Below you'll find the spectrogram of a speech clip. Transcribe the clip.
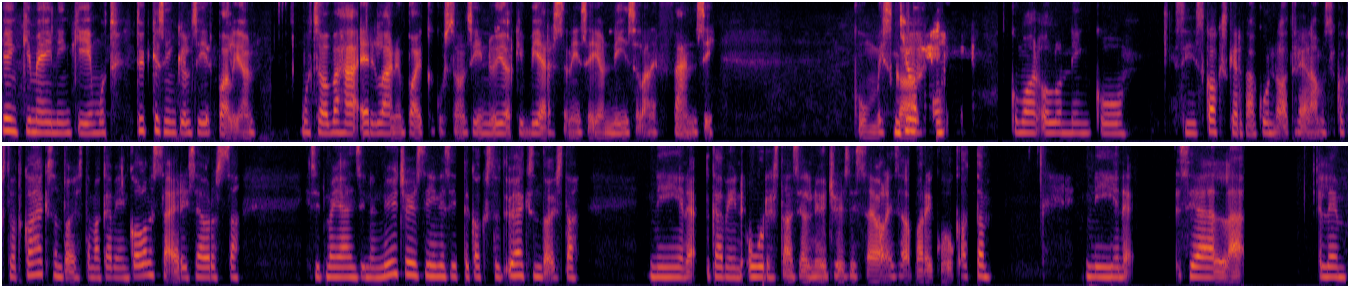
jenkkimeininkiä, mutta tykkäsin kyllä siitä paljon. Mutta se on vähän erilainen paikka, kun se on siinä New Yorkin vieressä, niin se ei ole niin sellainen fancy kummiskaan. Joo. Kun mä oon ollut niinku, siis kaksi kertaa kunnolla treenaamassa. 2018 mä kävin kolmessa eri seurassa ja sitten mä jäin sinne New Jerseyin ja sitten 2019 niin kävin uudestaan siellä New Jerseyssä ja olin siellä pari kuukautta. Niin siellä lem-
